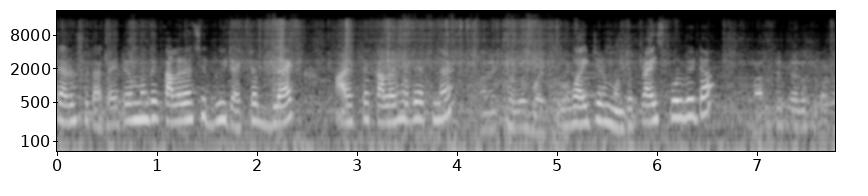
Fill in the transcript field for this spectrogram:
তেরোশো টাকা। এটার মধ্যে কালার আছে দুইটা একটা ব্ল্যাক আর একটা কালার হবে আপনার আরেকটা হবে হোয়াইট হোয়াইটের মধ্যে। প্রাইস পড়বে এটা মাত্র তেরোশো টাকা।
